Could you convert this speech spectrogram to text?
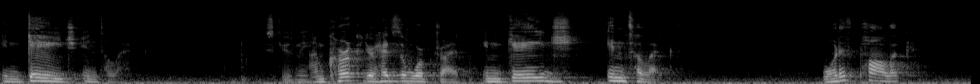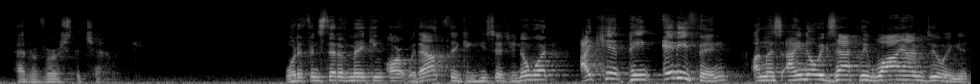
Engage intellect. Excuse me. I'm Kirk, your head's the warp drive. Engage intellect. What if Pollock had reversed the challenge? What if instead of making art without thinking, he said, you know what? I can't paint anything unless I know exactly why I'm doing it.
